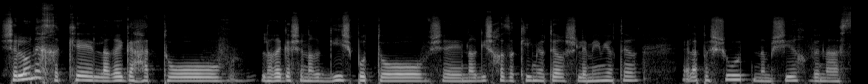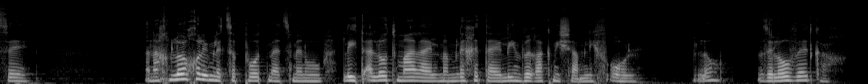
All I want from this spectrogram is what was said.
שלא נחכה לרגע הטוב, לרגע שנרגיש בו טוב, שנרגיש חזקים יותר, שלמים יותר, אלא פשוט נמשיך ונעשה. אנחנו לא יכולים לצפות מעצמנו להתעלות מעלה אל ממלכת האלים ורק משם לפעול. לא, זה לא עובד כך.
